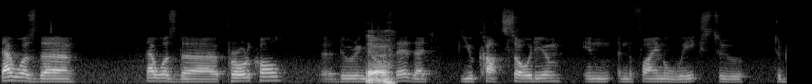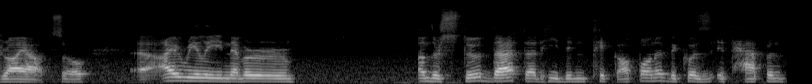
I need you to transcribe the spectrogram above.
that was the that was the protocol uh, during yeah. those days that you cut sodium in in the final weeks to to dry out. So uh, I really never understood that that he didn't pick up on it because it happened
